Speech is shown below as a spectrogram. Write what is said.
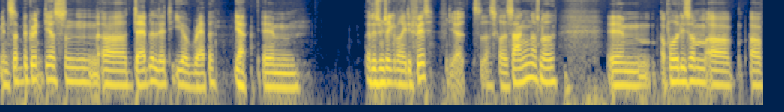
men så begyndte jeg sådan at dabble lidt i at rappe. Ja. Øh, og det synes jeg ikke var rigtig fedt, fordi jeg altid har skrevet sange og sådan noget. Øh, og prøvede ligesom at, at,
